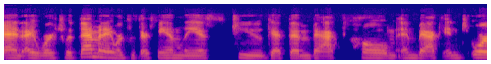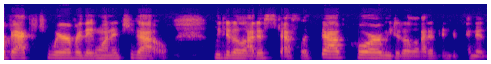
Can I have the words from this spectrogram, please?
And I worked with them and I worked with their families to get them back home and back into or back to wherever they wanted to go. We did a lot of stuff with Job Corps, we did a lot of independent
